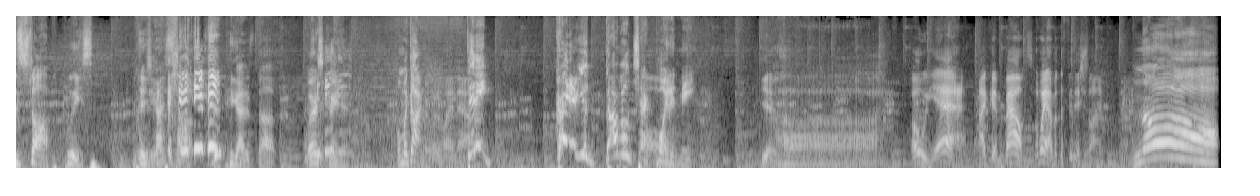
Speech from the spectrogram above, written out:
Stop, please. Please, you gotta stop. you gotta stop. Where's Crainer? Oh my god. Okay, what am I now? Did he? Crainer, you double checkpointed oh. me. Yes. Oh yeah, I can bounce. Oh wait, I'm at the finish line. No.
